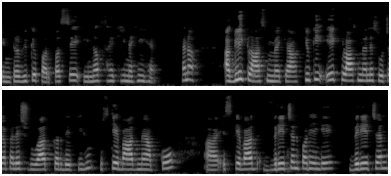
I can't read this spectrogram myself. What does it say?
इंटरव्यू के पर्पज से इनफ है कि नहीं है है ना? अगली क्लास में मैं क्या क्योंकि एक क्लास मैंने सोचा पहले शुरुआत कर देती हूँ उसके बाद मैं आपको आ, इसके बाद विरेचन पढ़ेंगे। विरेचन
